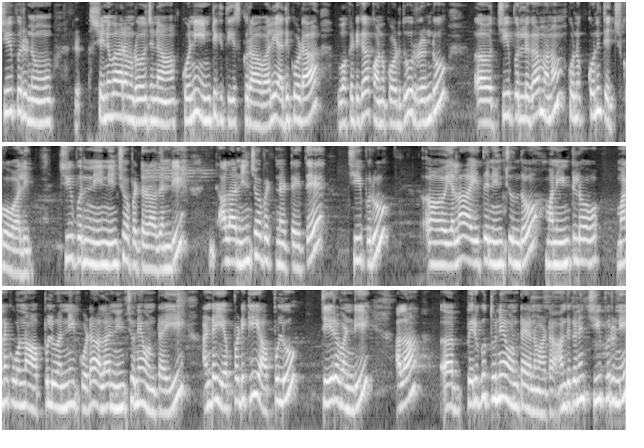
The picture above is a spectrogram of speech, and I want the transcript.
చీపురును శనివారం రోజున కొని ఇంటికి తీసుకురావాలి. అది కూడా ఒకటిగా కొనకూడదు. రెండు చీపుర్లుగా మనం కొనుక్కొని తెచ్చుకోవాలి. చీపురుని నించోబెట్టరాదండి. అలా నించోబెట్టినట్టయితే చీపురు ఎలా అయితే నించుందో మన ఇంటిలో మనకు ఉన్న అప్పులు అన్నీ కూడా అలా నించునే ఉంటాయి. అంటే ఎప్పటికీ అప్పులు తీరవండి. అలా పెరుగుతూనే ఉంటాయన్నమాట. అందుకని చీపురుని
